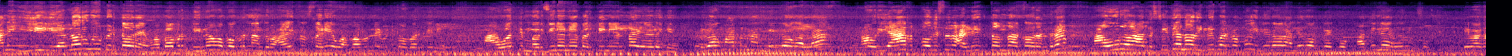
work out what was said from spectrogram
ನಾನು ಈ ಎಲ್ಲರಿಗೂ ಬಿಡ್ತವ್ರೆ. ಒಬ್ಬೊಬ್ರು ದಿನ ಒಬ್ಬೊಬ್ರನ್ನ ಅಂದ್ರು, ಆಯ್ತು ಸರಿ, ಒಬ್ಬೊಬ್ರನ್ನೇ ಬಿಟ್ಕೊಂಡು ಬರ್ತೀನಿ ಆವತ್ತಿನ ಮರುದಿನನೇ ಬರ್ತೀನಿ ಅಂತ ಹೇಳಿದ್ದೀನಿ ಇವಾಗ ಮಾತ್ರ ನಾನು ಬಿಟ್ಟು ಹೋಗಲ್ಲ. ಅವ್ರು ಯಾರು ಪೊಲೀಸರು ಹಳ್ಳಿಗೆ ತಂದು ಹಾಕೋರಂದ್ರೆ, ಅವರು ಅಲ್ಲಿ ಸಿಟಿನವ್ರು ಇಲ್ಲಿಗೆ ಬರಬೇಕು, ಇಲ್ಲಿರೋರು ಅಲ್ಲಿಗೆ ಹೋಗ್ಬೇಕು. ಅದನ್ನೇ ರೂಲ್ಸು ಇವಾಗ.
